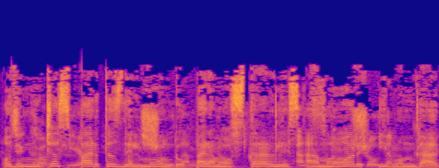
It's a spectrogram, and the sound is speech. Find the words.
o de muchas partes del mundo para mostrarles amor y bondad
